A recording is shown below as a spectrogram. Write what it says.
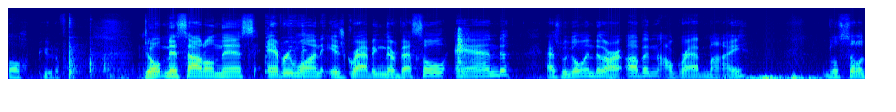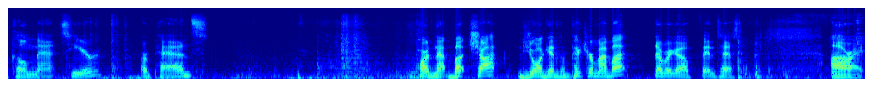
Oh, beautiful. Don't miss out on this. Everyone is grabbing their vessel. And as we go into our oven, I'll grab my little silicone mats here, our pads. Pardon that butt shot. Did you all get a picture of my butt? There we go. Fantastic. All right.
